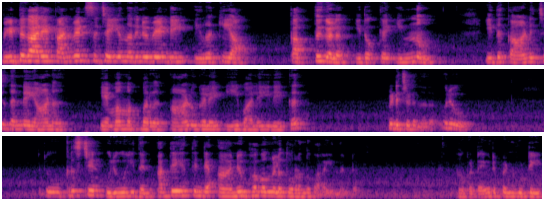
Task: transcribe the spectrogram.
വീട്ടുകാരെ കൺവിൻസ് ചെയ്യുന്നതിനു വേണ്ടി ഇറക്കിയ കത്തുകൾ ഇതൊക്കെ ഇന്നും ഇത് കാണിച്ചു തന്നെയാണ് എം എം അക്ബർ ആളുകളെ ഈ വലയിലേക്ക് പിടിച്ചിടുന്നത്. ഒരു ഒരു ക്രിസ്ത്യൻ പുരോഹിതൻ അദ്ദേഹത്തിന്റെ അനുഭവങ്ങൾ തുറന്നു പറയുന്നുണ്ട്. നോക്കട്ടെ ഒരു പെൺകുട്ടി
